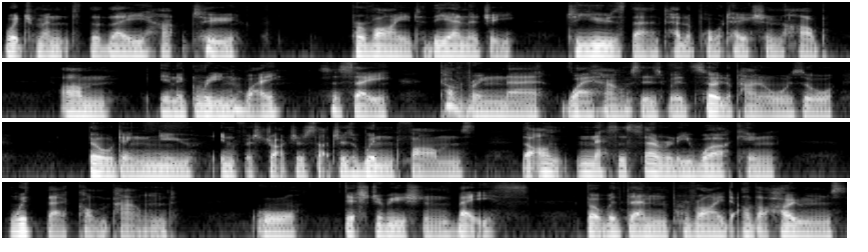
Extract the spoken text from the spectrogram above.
which meant that they had to provide the energy to use their teleportation hub um, in a green way. So, say, covering their warehouses with solar panels or building new infrastructure such as wind farms that aren't necessarily working with their compound or distribution base, but would then provide other homes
